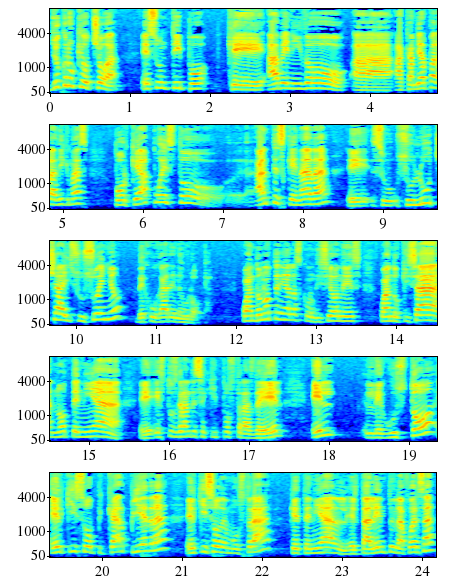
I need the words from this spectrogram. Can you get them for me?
Yo creo que Ochoa es un tipo que ha venido a, cambiar paradigmas porque ha puesto, antes que nada, eh, su, su lucha y su sueño de jugar en Europa. cuando no tenía las condiciones, cuando quizá no tenía eh, estos grandes equipos tras de él, él le gustó, él quiso picar piedra, él quiso demostrar que tenía el, talento y la fuerza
